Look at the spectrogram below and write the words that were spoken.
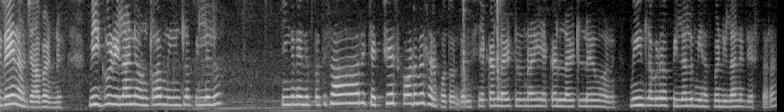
ఇదే నా జాబ్ అండి. మీకు కూడా ఇలానే ఉంటారా మీ ఇంట్లో పిల్లలు? ఇంకా నేను ప్రతిసారి చెక్ చేసుకోవడమే సరిపోతుంటుంది. ఎక్కడ లైట్లు ఉన్నాయి ఎక్కడ లైట్లు లేవు అని. మీ ఇంట్లో కూడా పిల్లలు మీ హస్బెండ్ ఇలానే చేస్తారా?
